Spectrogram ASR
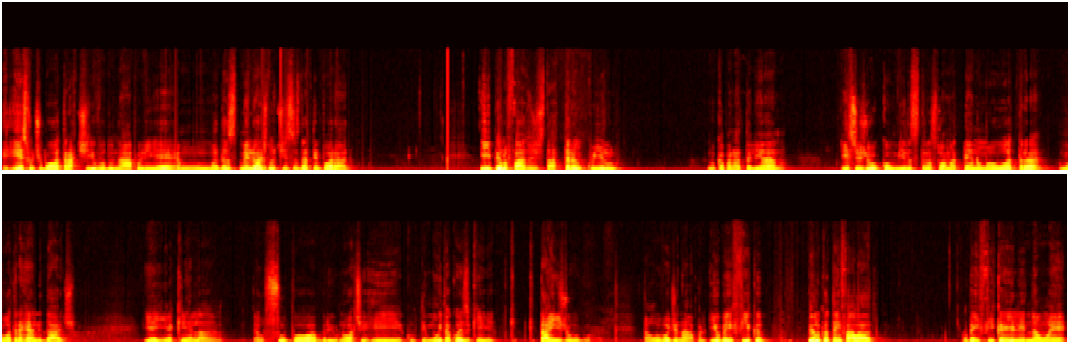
esse futebol atrativo do Napoli é, é uma das melhores notícias da temporada. E pelo fato de estar tranquilo no campeonato italiano, esse jogo com o Milan se transforma até numa outra, uma outra realidade. E aí aquela é o sul pobre, o norte rico, tem muita coisa que está em jogo. Então eu vou de Nápoles. E o Benfica, pelo que eu tenho falado, o Benfica ele não é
